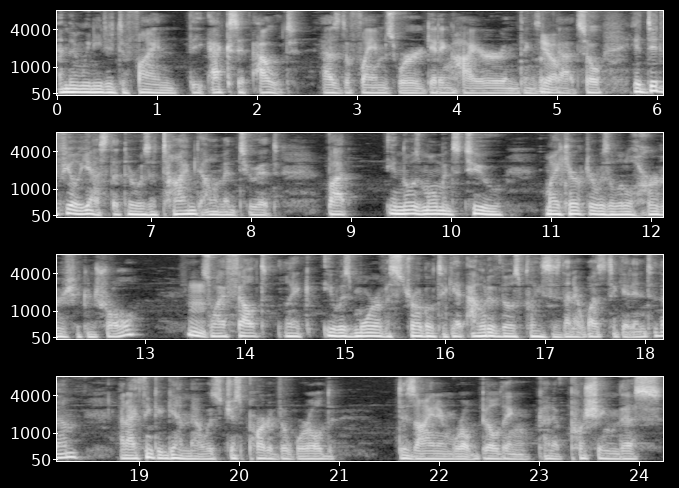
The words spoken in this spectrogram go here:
And then we needed to find the exit out as the flames were getting higher and things like Yeah. that. So it did feel, yes, that there was a timed element to it. But in those moments too, my character was a little harder to control. So I felt like it was more of a struggle to get out of those places than it was to get into them. And I think, again, that was just part of the world design and world building kind of pushing this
